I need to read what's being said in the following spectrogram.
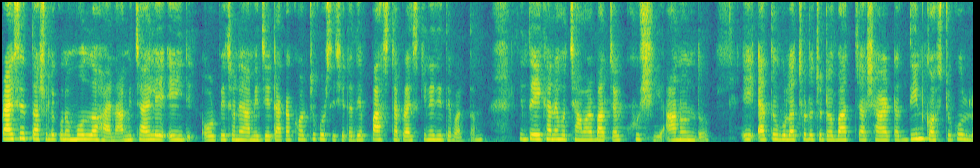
প্রাইসের তো আসলে কোনো মূল্য হয় না। আমি চাইলে এই ওর পেছনে আমি যে টাকা খরচ করছি, সেটা দিয়ে পাঁচটা প্রাইজ কিনে দিতে পারতাম। কিন্তু এখানে হচ্ছে আমার বাচ্চার খুশি, আনন্দ। এই এতগুলা ছোট ছোট বাচ্চা সারাটা দিন কষ্ট করল,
